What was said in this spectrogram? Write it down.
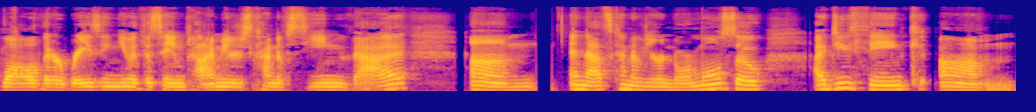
while they're raising you at the same time. You're just kind of seeing that. Um, and that's kind of your normal. So I do think, um,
